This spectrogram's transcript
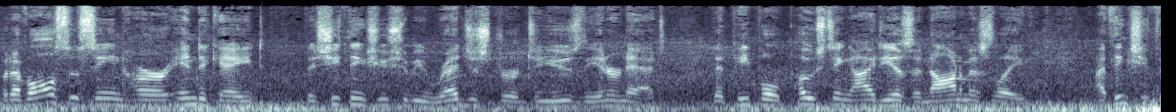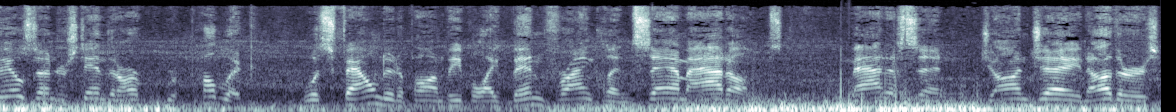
But I've also seen her indicate that she thinks you should be registered to use the internet, that people posting ideas anonymously. I think she fails to understand that our republic was founded upon people like Ben Franklin, Sam Adams, Madison, John Jay, and others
